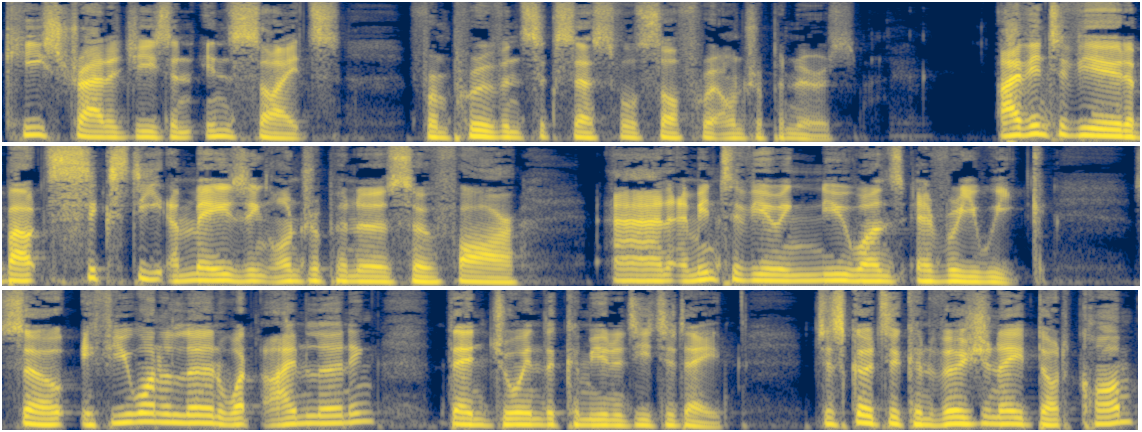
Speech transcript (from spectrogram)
key strategies and insights from proven successful software entrepreneurs. I've interviewed about 60 amazing entrepreneurs so far, and I'm interviewing new ones every week. So if you want to learn what I'm learning, then join the community today. Just go to conversionaid.com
